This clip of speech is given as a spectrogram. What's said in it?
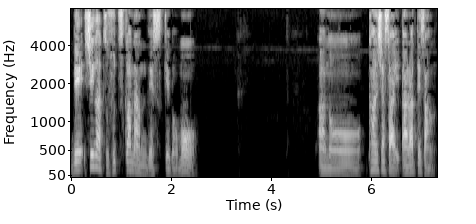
で、4月2日なんですけども、あのー、感謝祭、あ、ラテさん、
